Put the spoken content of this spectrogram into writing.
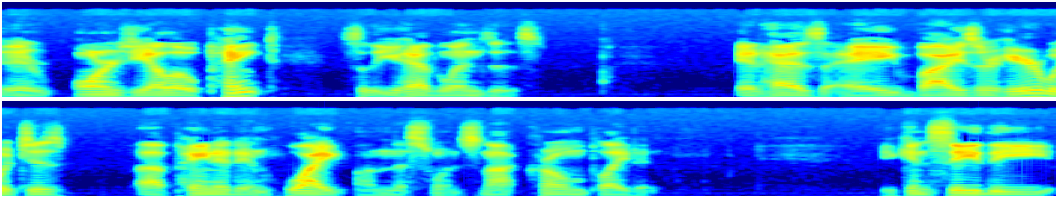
eh, orange yellow paint so that you have lenses. It has a visor here, which is uh, painted in white on this one. It's not chrome plated. You can see the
